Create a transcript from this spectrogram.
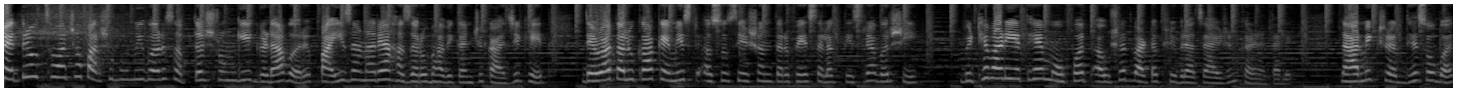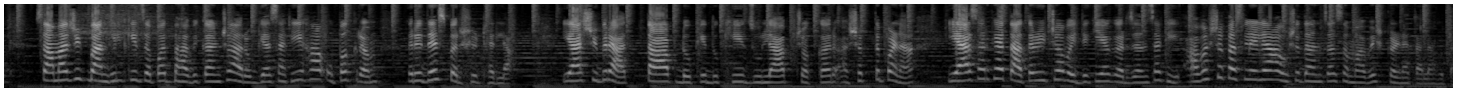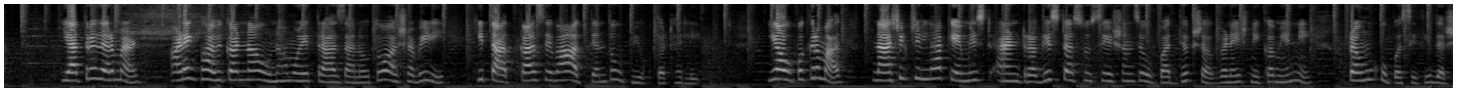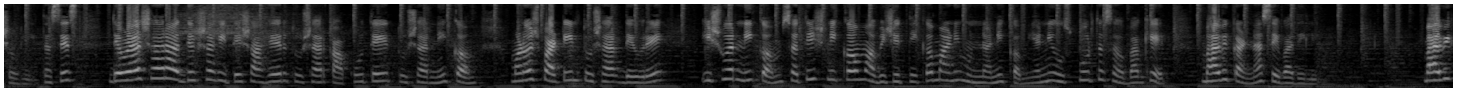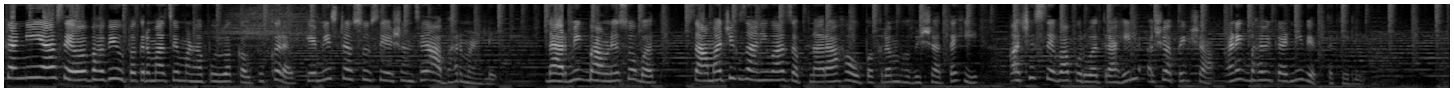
चैत्र उत्सवाच्या पार्श्वभूमीवर सप्तशृंगी गडावर पायी जाणाऱ्या हजारो भाविकांची काळजी घेत देवळा तालुका केमिस्ट असोसिएशनतर्फे सलग तिसऱ्या वर्षी विठेवाडी येथे मोफत औषध वाटप शिबिराचे आयोजन करण्यात आले. धार्मिक श्रद्धेसोबत सामाजिक बांधिलकी जपत भाविकांच्या आरोग्यासाठी हा उपक्रम हृदयस्पर्शी ठरला. या शिबिरात ताप डोकेदुखी जुलाब चक्कर अशक्तपणा यासारख्या तातडीच्या वैद्यकीय गरजांसाठी आवश्यक असलेल्या औषधांचा समावेश करण्यात आला होता. यात्रेदरम्यान अनेक भाविकांना उन्हामुळे त्रास जाणवतो अशा वेळी ही तात्काळ सेवा अत्यंत उपयुक्त ठरली. या उपक्रमात नाशिक जिल्हा केमिस्ट अँड ड्रगिस्ट असोसिएशनचे उपाध्यक्ष गणेश निकम यांनी प्रमुख उपस्थिती दर्शवली. तसेच देवळा शहर अध्यक्ष हितेश आहेर तुषार काकुते तुषार निकम मनोज पाटील तुषार देवरे ईश्वर निकम सतीश निकम अभिजित निकम आणि मुन्ना निकम यांनी उत्स्फूर्त सहभाग घेत भाविकांना सेवा दिली. भाविकांनी या सेवाभावी उपक्रमाचे मनपूर्वक कौतुक करत केमिस्ट असोसिएशनचे आभार मानले. धार्मिक भावनेसोबत सामाजिक जाणीवा जपणारा हा उपक्रम भविष्यातही अशीच सेवा पुरवत राहील अशी अपेक्षा अनेक भाविकांनी व्यक्त केली.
